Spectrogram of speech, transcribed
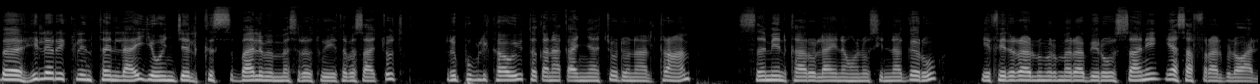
በሂለሪ ክሊንተን ላይ የወንጀል ክስ ባለመመስረቱ የተበሳጩት ሪፑብሊካዊው ተቀናቃኛቸው ዶናልድ ትራምፕ ሰሜን ካሮላይና ሆነው ሲናገሩ የፌዴራሉ ምርመራ ቢሮ ውሳኔ ያሳፍራል ብለዋል።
